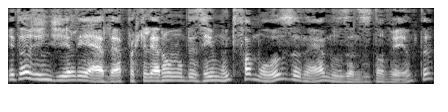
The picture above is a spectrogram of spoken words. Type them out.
Então hoje em dia ele é, né? Porque ele era um desenho muito famoso, né? Nos anos 90.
